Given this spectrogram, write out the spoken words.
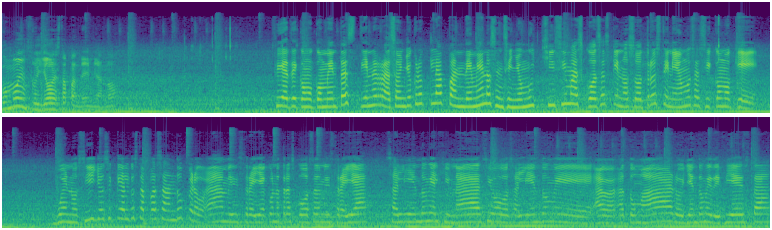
cómo influyó esta pandemia, ¿no? Fíjate, como comentas, tienes razón. Yo creo que la pandemia nos enseñó muchísimas cosas que nosotros teníamos así como que, bueno, sí, yo sé que algo está pasando, pero ah, me distraía con otras cosas, me distraía saliéndome al gimnasio o saliéndome a, a tomar o yéndome de fiesta.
